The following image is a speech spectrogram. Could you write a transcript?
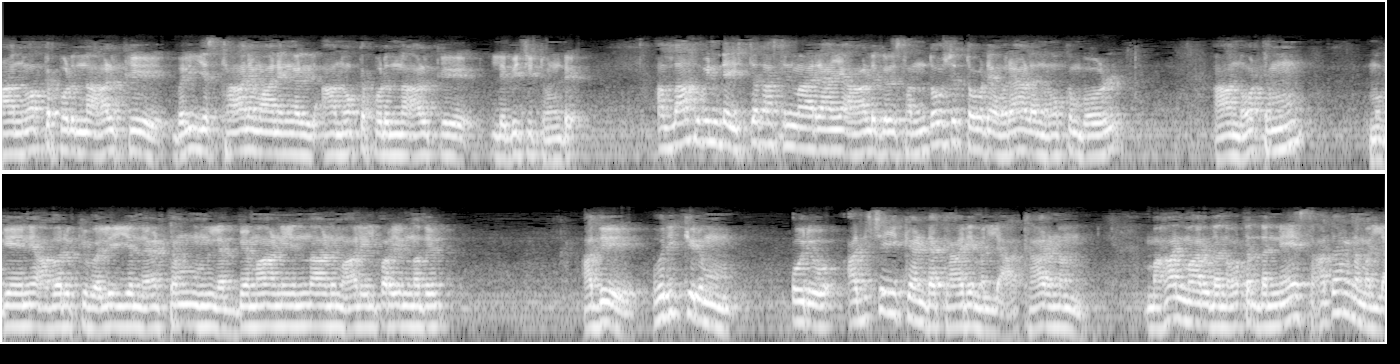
ആ നോക്കപ്പെടുന്ന ആൾക്ക് വലിയ സ്ഥാനമാനങ്ങൾ ആ നോക്കപ്പെടുന്ന ആൾക്ക് ലഭിച്ചിട്ടുണ്ട്. അള്ളാഹുവിന്റെ ഇഷ്ടദാസന്മാരായ ആളുകൾ സന്തോഷത്തോടെ ഒരാളെ നോക്കുമ്പോൾ ആ നോട്ടം മുഖേന അവർക്ക് വലിയ നേട്ടം ലഭ്യമാണ് എന്നാണ് മാലയിൽ പറയുന്നത്. അത് ഒരിക്കലും ഒരു അതിശയിക്കേണ്ട കാര്യമല്ല. കാരണം മഹാന്മാരുടെ നോട്ടം തന്നെ സാധാരണമല്ല.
